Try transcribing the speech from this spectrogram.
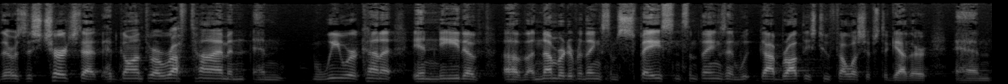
there was this church that had gone through a rough time, and, and we were kind of in need of, of a number of different things, some space and some things, and we, God brought these two fellowships together, and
